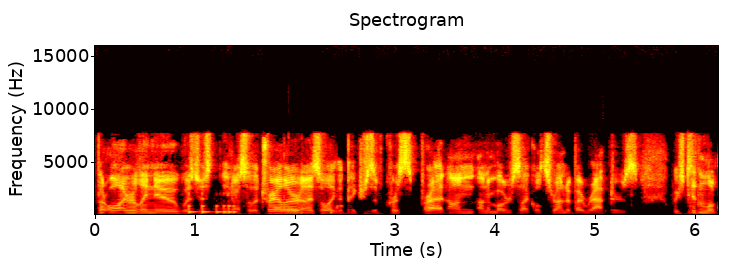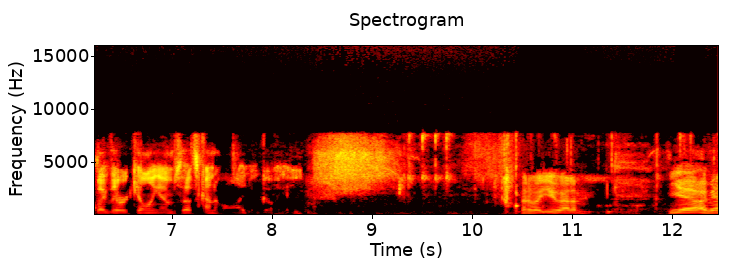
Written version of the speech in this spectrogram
But all I really knew was just you know I saw the trailer and I saw like the pictures of Chris Pratt on on a motorcycle surrounded by raptors, which didn't look like they were killing him. So that's kind of all I knew going in. what about you, Adam? Yeah, I mean,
